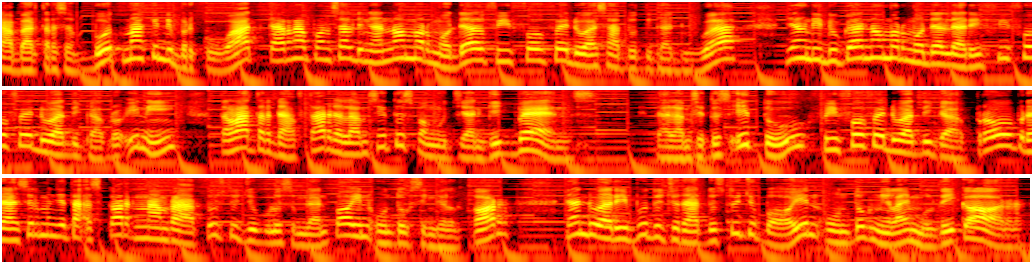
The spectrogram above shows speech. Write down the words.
Kabar tersebut makin diperkuat karena ponsel dengan nomor model Vivo V2132 yang diduga nomor model dari Vivo V23 Pro ini telah terdaftar dalam situs pengujian Geekbench. Dalam situs itu, Vivo V23 Pro berhasil mencetak skor 679 poin untuk single core dan 2707 poin untuk nilai multicore.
